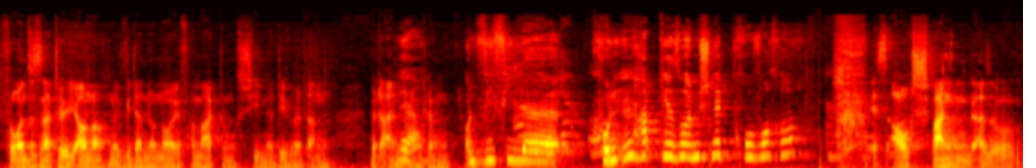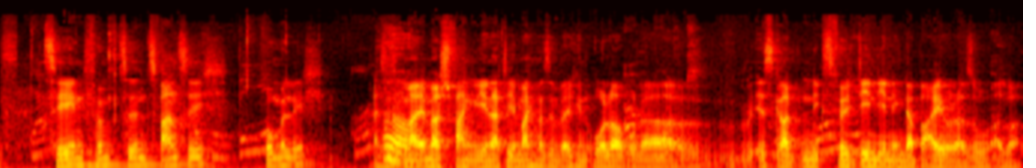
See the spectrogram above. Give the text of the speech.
für uns ist natürlich auch noch eine, wieder eine neue Vermarktungsschiene, die wir dann mit einbringen können. Und wie viele Kunden habt ihr so im Schnitt pro Woche? Ist auch schwankend, also 10, 15, 20 bummelig. Also Ja. ist immer, immer schwankend, je nachdem. Manchmal sind welche in Urlaub oder ist gerade nichts für denjenigen dabei oder so. Aber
